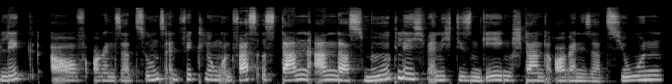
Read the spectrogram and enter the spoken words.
Blick auf Organisationsentwicklung und was ist dann anders möglich, wenn ich diesen Gegenstand Organisation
